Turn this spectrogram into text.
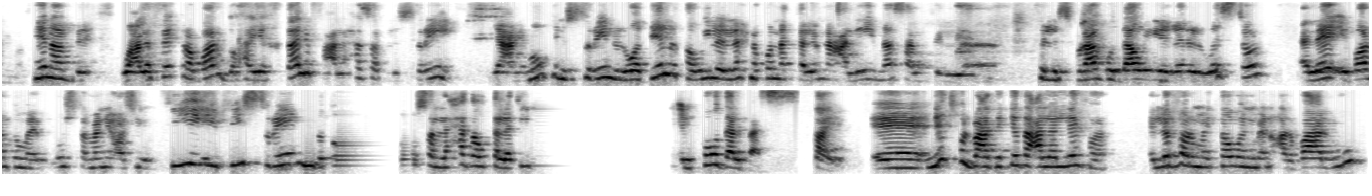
animal هنا ب... وعلى فكرة برضه هيختلف على حسب ال strain يعني ممكن ال strain اللي هو الديل الطويل اللي إحنا كنا اتكلمنا عليه مثلا في ال... في ال Sprague Dawley غير ال Wistar ألاقي برضه ما يبقوش 28 في في strain بتوصل لحاجة و30 ال caudal بس. طيب آه ندخل بعد كده على ال liver. ال liver مكون من أربعة lobe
